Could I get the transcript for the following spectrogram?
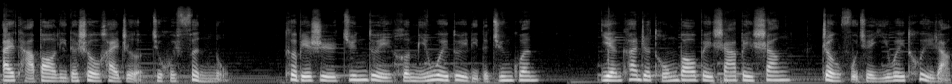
埃塔暴力的受害者就会愤怒，特别是军队和民卫队里的军官，眼看着同胞被杀被伤，政府却一味退让，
